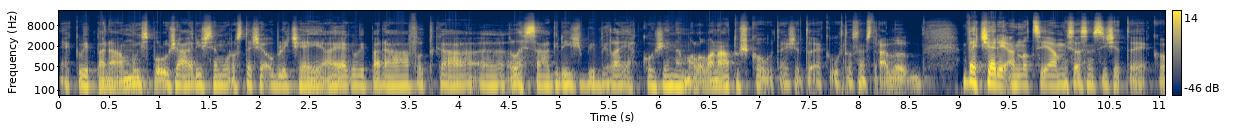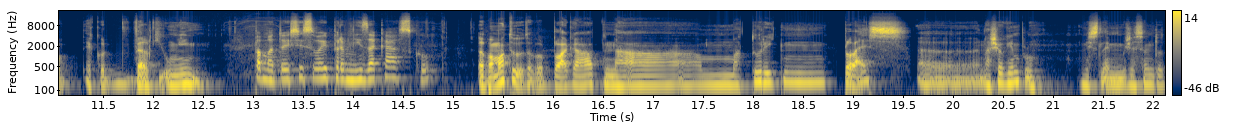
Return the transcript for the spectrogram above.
jak vypadá můj spolužák, když se mu rozteče obličej a jak vypadá fotka uh, lesa, když by byla jakože namalovaná tuškou. Takže to, jako, to jsem strávil večery a noci a myslel jsem si, že to je jako, jako velký umění. Pamatuješ si svoji první zakázku? Pamatuju, to byl plagát na maturitní ples našeho Gimplu. Myslím, že jsem to...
